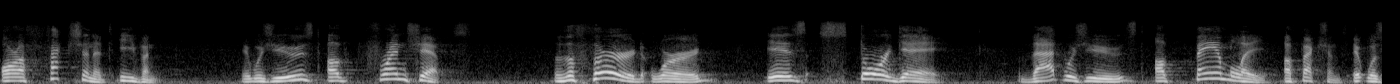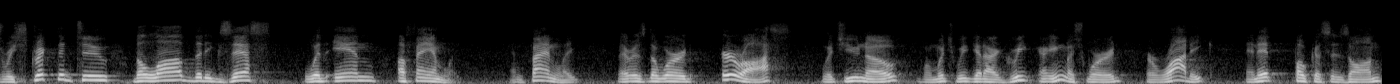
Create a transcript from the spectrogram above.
or affectionate even. It was used of friendships. The third word is storge. That was used of family affections. It was restricted to the love that exists within a family. And finally, there is the word eros, which you know, from which we get our Greek English word erotic, and it focuses on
